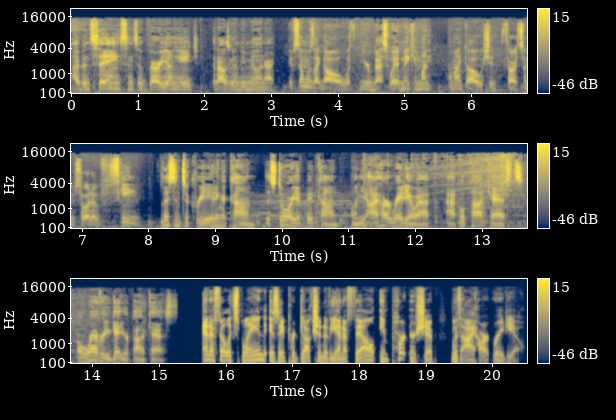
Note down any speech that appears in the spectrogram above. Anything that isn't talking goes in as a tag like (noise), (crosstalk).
I've been saying since a very young age that I was going to be a millionaire. If someone's like, oh, what's your best way of making money? I'm like, oh, we should start some sort of scheme. Listen to Creating a Con, the story of Bitcon on the iHeartRadio app, Apple Podcasts, or wherever you get your podcasts. NFL Explained is a production of the NFL in partnership with iHeartRadio.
